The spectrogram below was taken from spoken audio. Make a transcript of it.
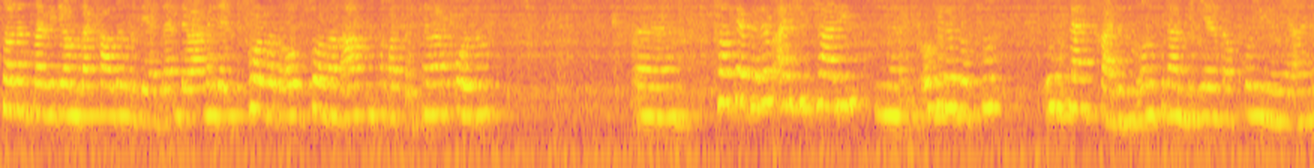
Sonrasında videomuza kaldığımız yerden devam ederiz. Çorba da oldu. Çorbanın altını kapattım. Kenara koydum. Ee, salata yapacağım. Ayşe bir çağırayım. O bile dursun. Unu falan çıkardım. Onu falan bir yerine koyayım yani.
